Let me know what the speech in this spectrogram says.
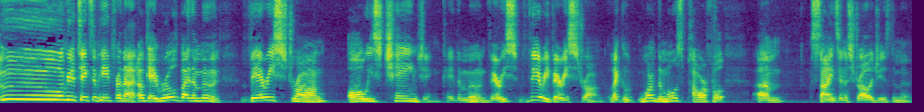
Ooh, I'm going to take some heat for that. Okay, ruled by the moon. Very strong, always changing. Okay, the moon, very, very, very strong. Like one of the most powerful um, signs in astrology is the moon.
